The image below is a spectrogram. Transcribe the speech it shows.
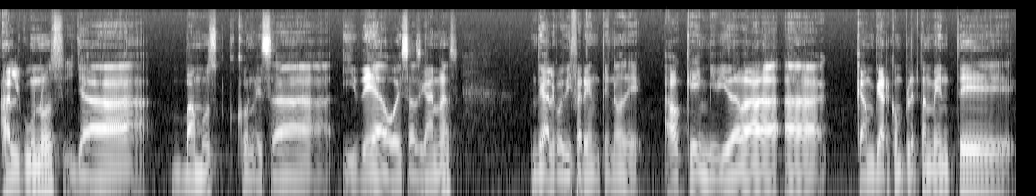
algunos ya vamos con esa idea o esas ganas de algo diferente, ¿no? De, ah, ok, mi vida va a cambiar completamente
